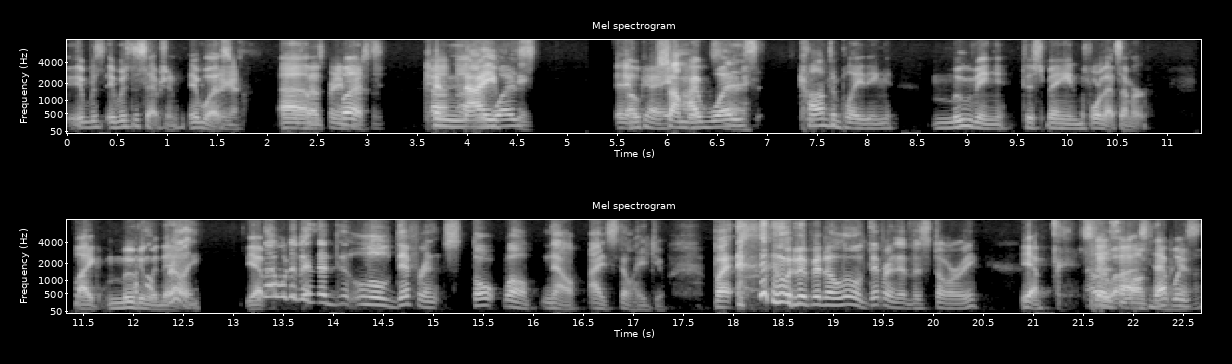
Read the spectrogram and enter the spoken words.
It was it was deception. It was. you. Um, That's pretty but, impressive. uh, I was okay. some I would say. was contemplating moving to Spain before that summer, like moving Oh, with them. really? Yep. That would have been a little different. Sto- well, no, I still hate you, but it would have been a little different of a story. Yeah. So, was a uh, long so time that ago. was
